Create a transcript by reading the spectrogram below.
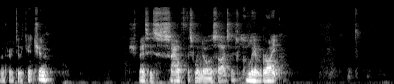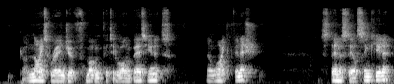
And through to the kitchen. Which faces south this window on the side so it's lovely and bright. Got a nice range of modern fitted wall and base units. A white finish. Stainless steel sink unit.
